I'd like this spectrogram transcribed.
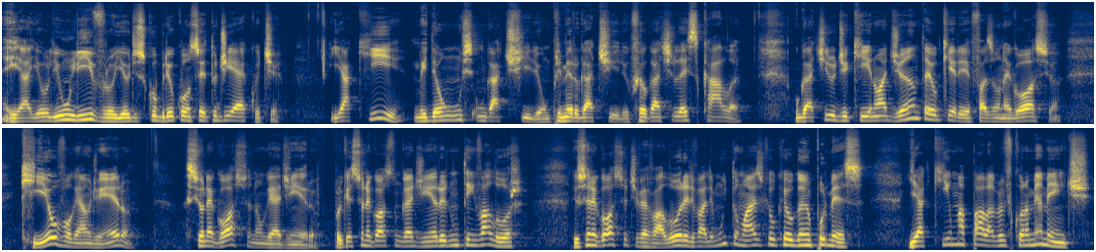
E aí eu li um livro e eu descobri o conceito de equity. E aqui me deu um, um, gatilho, um primeiro gatilho, que foi o gatilho da escala. O gatilho de que não adianta eu querer fazer um negócio que eu vou ganhar um dinheiro se o negócio não ganhar dinheiro. Porque se o negócio não ganhar dinheiro, ele não tem valor. E se o negócio tiver valor, ele vale muito mais do que o que eu ganho por mês. E aqui uma palavra ficou na minha mente,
